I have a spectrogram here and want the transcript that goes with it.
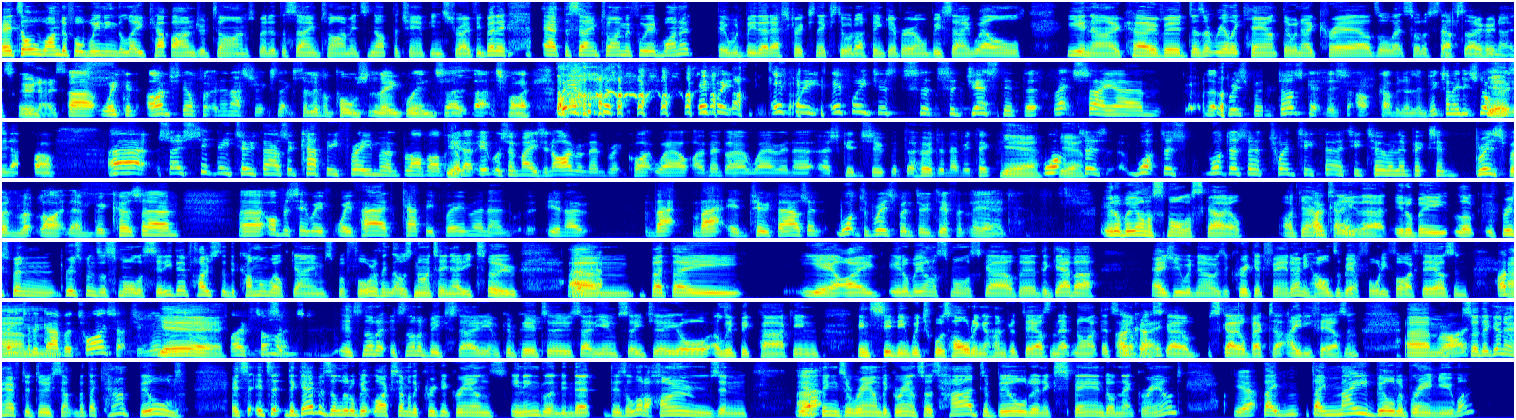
it's all wonderful winning the League Cup a hundred times, but at the same time, it's not the Champions Trophy. But it, at the same time, if we had won it, there would be that asterisk next to it. I think everyone will be saying, well, you know, COVID, does it really count? There were no crowds, all that sort of stuff. So who knows? Who knows? Uh, we can. I'm still putting an asterisk next to Liverpool's league win, so that's fine. But if we just, if we if we if we just su- suggested that, let's say um, that Brisbane does get this upcoming Olympics. I mean, it's not yes. really that far. Uh, so Sydney 2000, Cathy Freeman, blah blah. Yep. You know, it was amazing. I remember it quite well. I remember her wearing a, a skin suit with the hood and everything. Yeah. What yeah. does what does what does a 2032 Olympics in Brisbane look like then? Because um, uh, obviously we've we've had Cathy Freeman and you know that that in 2000. What does Brisbane do differently, Ed? It'll be on a smaller scale. I guarantee okay. you that it'll be. Look, Brisbane, Brisbane's a smaller city. They've hosted the Commonwealth Games before. I think that was 1982. Okay. Um, but they, yeah, I. It'll be on a smaller scale. The the Gabba, as you would know as a cricket fan, only holds about 45,000. I've been um, to the um, Gabba twice actually. Really yeah, both times. So, it's not a it's not a big stadium compared to say the MCG or Olympic Park in in Sydney, which was holding hundred thousand that night. That's now okay. been scaled scaled back to eighty thousand. Um, right. So they're going to have to do something, but they can't build. It's it's a, the Gabba's a little bit like some of the cricket grounds in England in that there's a lot of homes and uh, yeah. things around the ground, so it's hard to build and expand on that ground. Yeah, they they may build a brand new one.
